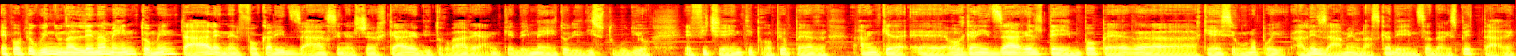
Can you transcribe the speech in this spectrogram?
È proprio quindi un allenamento mentale nel focalizzarsi, nel cercare di trovare anche dei metodi di studio efficienti proprio per anche eh, organizzare il tempo perché eh, uno poi all'esame una scadenza da rispettare,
